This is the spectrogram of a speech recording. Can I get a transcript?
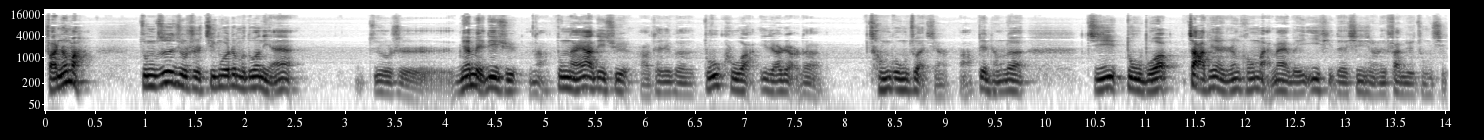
反正吧，总之就是经过这么多年，就是缅北地区啊、东南亚地区啊，它这个毒窟啊，一点点的成功转型啊，变成了集赌博、诈骗、人口买卖为一体的新型的犯罪中心。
